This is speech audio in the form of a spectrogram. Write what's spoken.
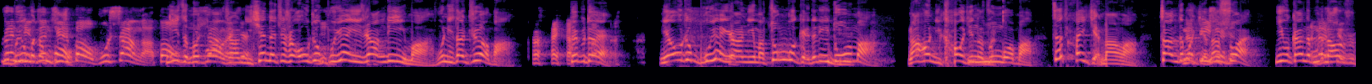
你不用问题抱不上啊，你怎么抱上？你现在就是欧洲不愿意让利嘛？问题在这嘛，对不对？你欧洲不愿意让利嘛？中国给的利多嘛？然后你靠近了中国嘛？这太简单了，账这么简单算。因为刚才碰到是，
